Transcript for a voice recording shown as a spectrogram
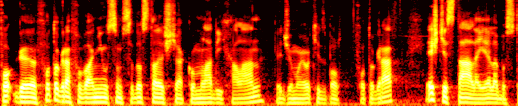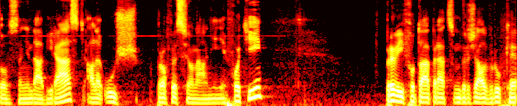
fo, k fotografovaniu som sa dostal ešte ako mladý chalan, keďže môj otec bol fotograf. Ešte stále je, lebo z toho sa nedá vyrásť, ale už profesionálne nefotí. Prvý fotoaparát som držal v ruke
